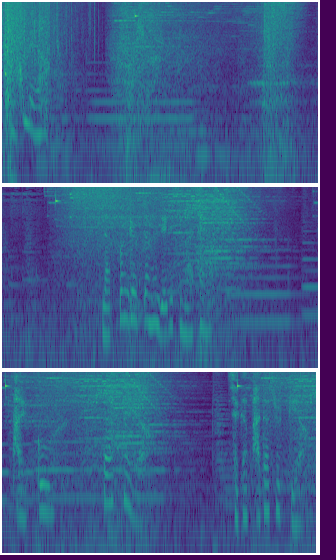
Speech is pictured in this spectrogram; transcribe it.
조심해요. 나쁜 결정을 내리지 마세요. 밝고 따스해요. 제가 받아줄게요.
